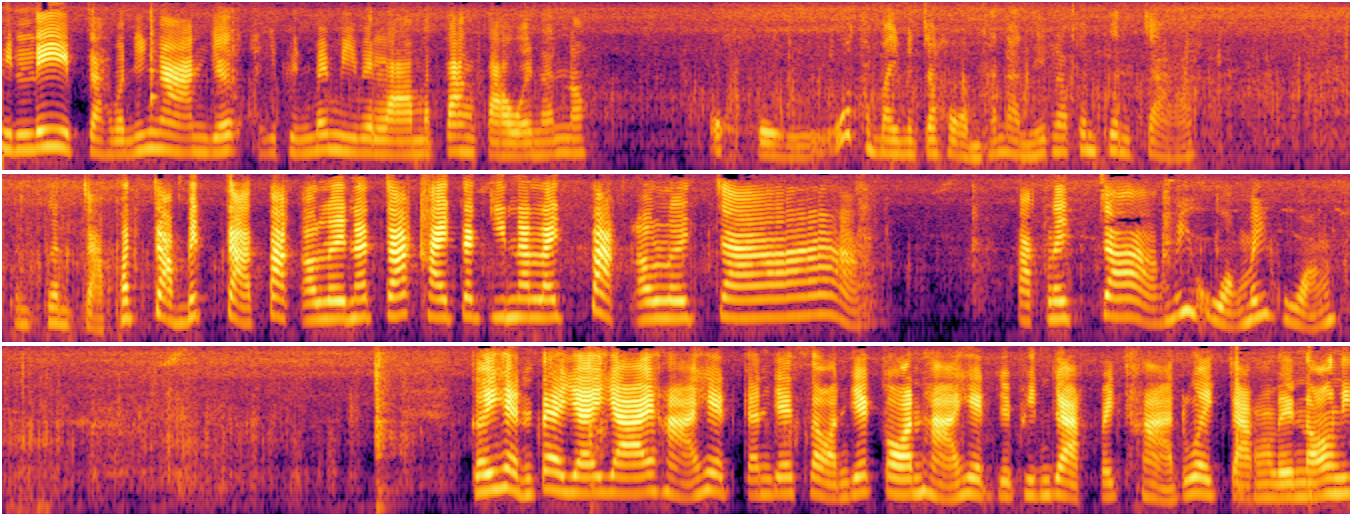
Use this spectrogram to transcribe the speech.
พินรีบจ้ะวันนี้งานเยอะยายพินไม่มีเวลามาตั้งเตาไอ้นั้นเนาะโอ้โหทำไมมันจะหอมขนาดนี้แล้วเพื่อนๆจ๋า เพื่อนๆจ๋าพัดจับไม่จ๋าตักเอาเลยนะจ๊ะใครจะกินอะไรตักเอาเลยจ้า ตักเลยจ้า ไม่หวงไม่หวงเคยเห็นแต่ยายยายหาเห็ดกันยายสอนยายกรหาเห็ดยายพินอยากไปหาด้วยจังเลยน้องนิ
